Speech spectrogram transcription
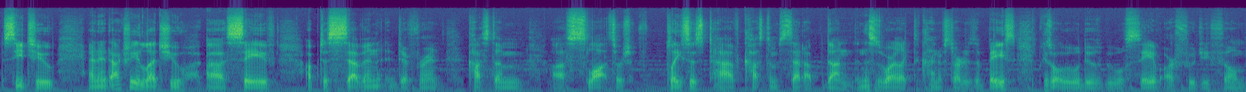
C2, and it actually lets you uh, save up to seven different custom uh, slots or places to have custom setup done. And this is where I like to kind of start as a base because what we will do is we will save our Fujifilm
